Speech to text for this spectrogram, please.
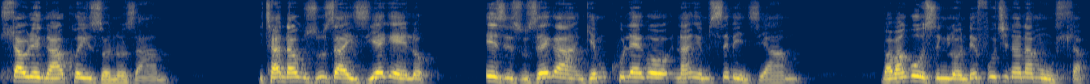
Hlawule ngakho izono zami. Ngithanda ukuzuza iziyekelo ezizuzeka ngemkhuleko nangemsebenzi yami. Baba nkosi ngilonde futhi nanamuhla.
